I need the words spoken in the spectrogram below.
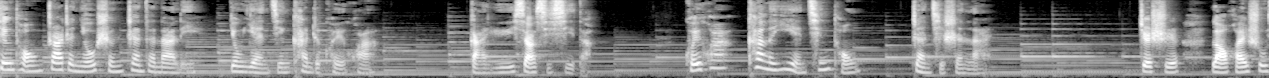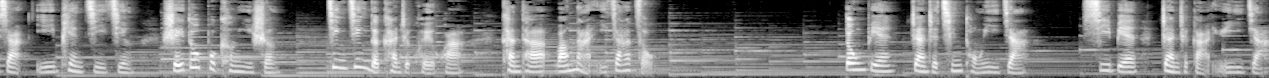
青铜抓着牛绳站在那里，用眼睛看着葵花。嘎鱼笑嘻嘻的。葵花看了一眼青铜，站起身来。这时，老槐树下一片寂静，谁都不吭一声，静静地看着葵花，看他往哪一家走。东边站着青铜一家，西边站着嘎鱼一家。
